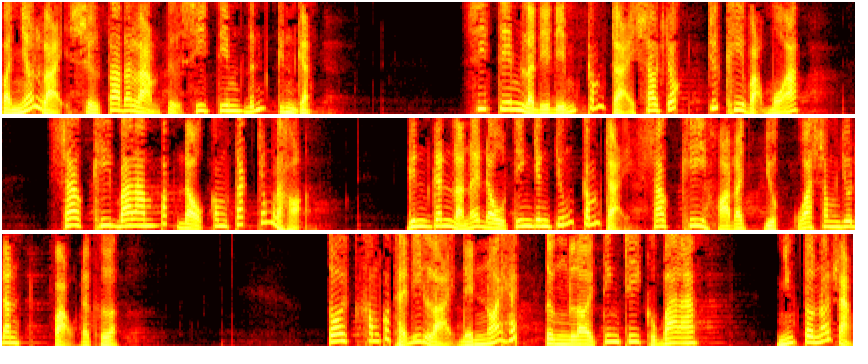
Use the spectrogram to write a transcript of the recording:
và nhớ lại sự ta đã làm từ Si-tim đến kinh-gạch. Si-tim là địa điểm cắm trại sao chót trước khi vào Moab. Sau khi Ba Lam bắt đầu công tác chống lại họ, Kinh Ganh là nơi đầu tiên dân chúng cắm trại sau khi họ đã vượt qua sông giô đanh vào đất hứa. Tôi không có thể đi lại để nói hết từng lời tiên tri của Ba Lam, nhưng tôi nói rằng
